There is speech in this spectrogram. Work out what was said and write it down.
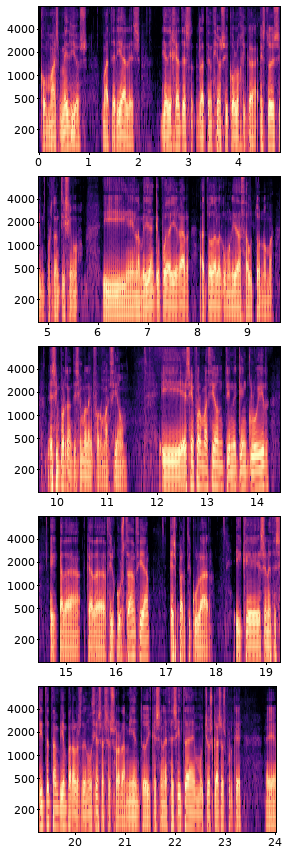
con más medios materiales. Ya dije antes la atención psicológica, esto es importantísimo y en la medida en que pueda llegar a toda la comunidad autónoma. Es importantísima la información y esa información tiene que incluir que cada, cada circunstancia es particular y que se necesita también para las denuncias asesoramiento y que se necesita en muchos casos porque eh,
